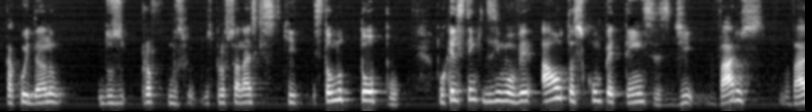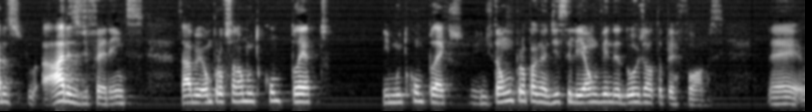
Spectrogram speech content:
está cuidando dos, dos profissionais que, que, estão no topo, porque eles têm que desenvolver altas competências de vários, várias áreas diferentes, sabe? É um profissional muito completo e muito complexo. Então, um propagandista ele é um vendedor de alta performance. É,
